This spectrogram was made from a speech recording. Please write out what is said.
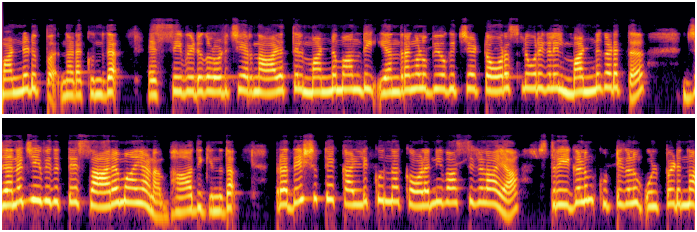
മണ്ണെടുപ്പ് നടക്കുന്നത്. എസ് സി വീടുകളോട് ചേർന്ന ആഴത്തിൽ മണ്ണ് മാന്തി യന്ത്രങ്ങൾ ഉപയോഗിച്ച് ടോറസ് ലോറികളിൽ മണ്ണ് കടത്ത് ജനജീവിതത്തെ സാരമായാണ് ബാധിക്കുന്നത്. പ്രദേശത്തെ കള്ളിക്കുന്ന കോളനിവാസികളായ സ്ത്രീകളും കുട്ടികളും ഉൾപ്പെടുന്ന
